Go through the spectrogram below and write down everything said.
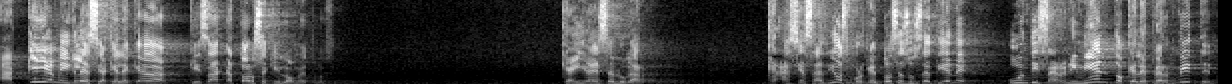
aquí a mi iglesia, que le queda quizás 14 kilómetros, que ir a ese lugar. Gracias a Dios, porque entonces usted tiene un discernimiento que le permite.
